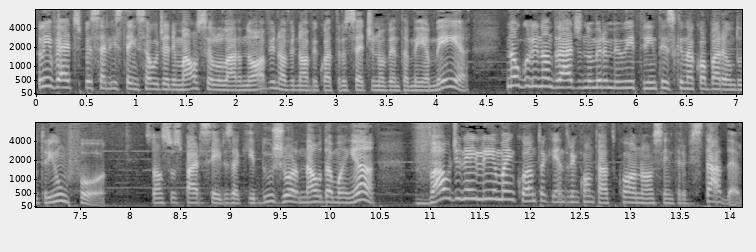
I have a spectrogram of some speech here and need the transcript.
Clinvet, especialista em saúde animal, celular 99947 9066. Inaugulino Andrade, número 1030, esquina com a Barão do Triunfo os nossos parceiros aqui do Jornal da Manhã, Valdinei Lima, enquanto aqui entra em contato com a nossa entrevistada.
